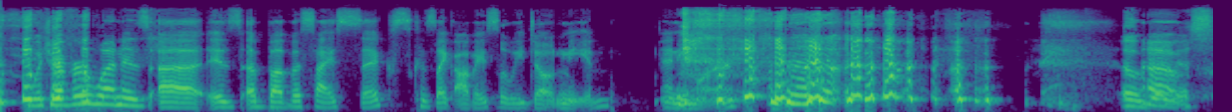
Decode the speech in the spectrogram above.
whichever one is uh is above a size 6 cuz like obviously we don't need anymore. oh Um, goodness.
